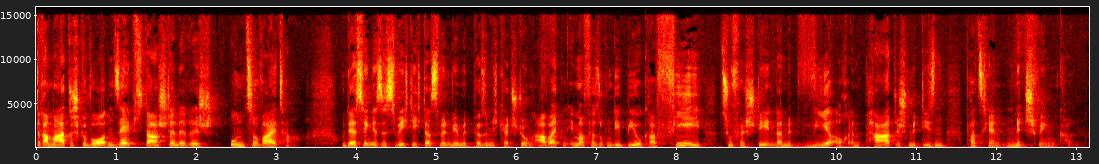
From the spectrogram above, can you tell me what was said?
dramatisch geworden, selbstdarstellerisch und so weiter. Und deswegen ist es wichtig, dass wenn wir mit Persönlichkeitsstörungen arbeiten, immer versuchen, die Biografie zu verstehen, damit wir auch empathisch mit diesen Patienten mitschwingen können.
